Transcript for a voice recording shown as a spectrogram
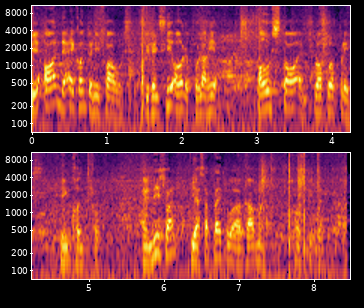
We on the aircon 24 hours. You can see all the product here. All store and proper place in control. And this one, we are supplied to our government hospital.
